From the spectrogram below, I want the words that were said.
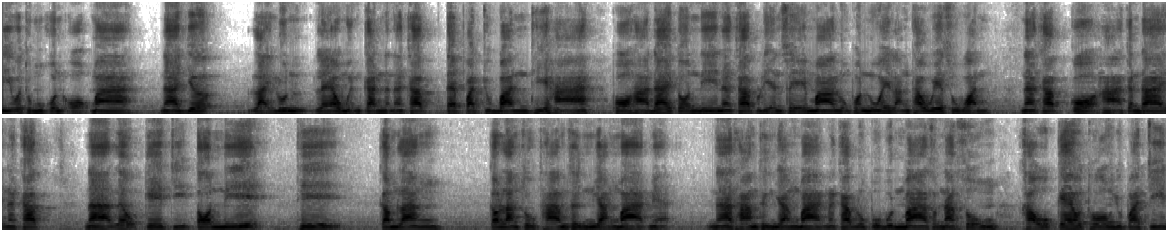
มีวัตถุมงคลออกมานะเยอะหลายรุ่นแล้วเหมือนกันนะครับ แต่ปัจจุบันที่หาพอหาได้ตอนนี้นะครับเหรียญเสมาหลวงพ่อนวยหลังท้าวเวสุวรรณนะครับก็หากันได้นะครับนะแล้วเกจิตอนนี้ที่กำลังกำลังถูกถามถึงอย่างมากเนี่ยนะถามถึงอย่างมากนะครับหลวงปู่บุญมาสำนักสงฆ์เขาแก้วทองอยู่ปาจีน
